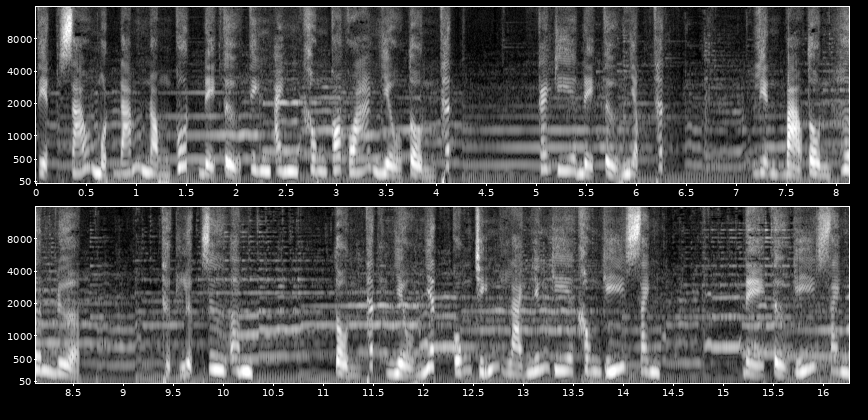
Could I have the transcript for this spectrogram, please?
tiệt giáo một đám nòng cốt đệ tử tinh anh không có quá nhiều tổn thất. Cái kia đệ tử nhập thất. Liền bảo tồn hơn nửa. Thực lực dư âm. Tổn thất nhiều nhất cũng chính là những kia không ký xanh Đệ tử ký xanh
